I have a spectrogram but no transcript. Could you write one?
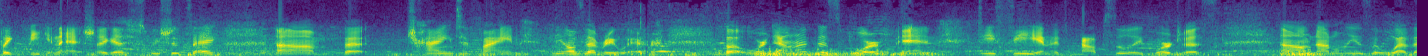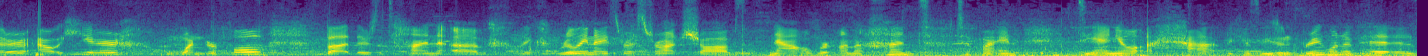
like vegan-ish, I guess we should say, um, but trying to find meals everywhere. But we're down at this wharf in DC and it's absolutely gorgeous. Um, not only is the weather out here wonderful, but there's a ton of like really nice restaurant shops. Now we're on a hunt to find Daniel a hat because we didn't bring one of his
